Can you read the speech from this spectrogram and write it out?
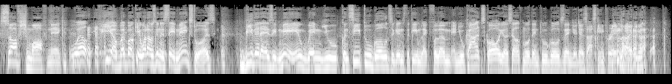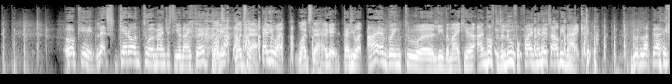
soft schmoff, Nick. well, yeah, but, but okay. What I was gonna say next was, be that as it may, when you concede two goals against the team like Fulham and you can't score yourself more than two goals, then you're just asking for it, lah, you know. Okay, let's get on to a Manchester United. What's, okay. what's that? Tell you what. What's that? Okay, tell you what. I am going to uh, leave the mic here. I'm off to the loo for five minutes. I'll be back. Good luck, guys.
